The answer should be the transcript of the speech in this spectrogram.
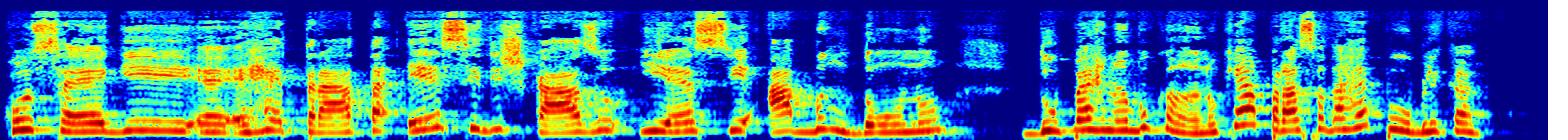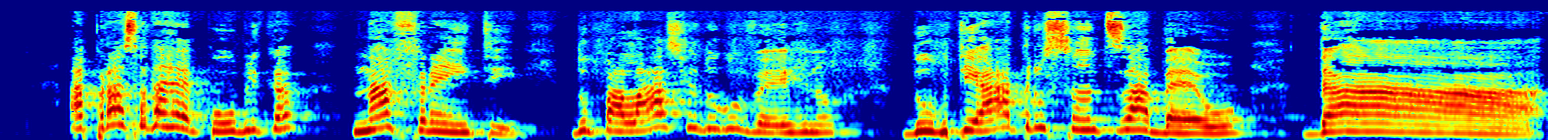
consegue, é, retrata esse descaso e esse abandono do pernambucano, que é a Praça da República. A Praça da República, na frente do Palácio do Governo, do Teatro Santa Isabel, da,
